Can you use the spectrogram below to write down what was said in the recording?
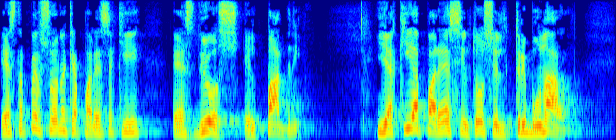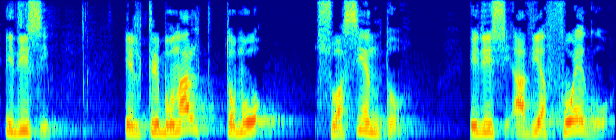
Esta persona que aparece aquí es Dios, el Padre. Y aquí aparece entonces el tribunal. Y dice, el tribunal tomó su asiento y dice, había fuego,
